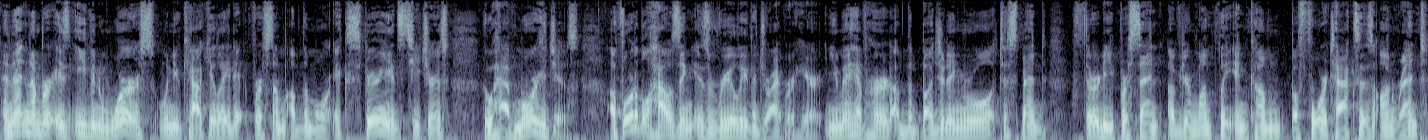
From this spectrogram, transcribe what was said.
And that number is even worse when you calculate it for some of the more experienced teachers who have mortgages. Affordable housing is really the driver here. You may have heard of the budgeting rule to spend 30% of your monthly income before taxes on rent.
